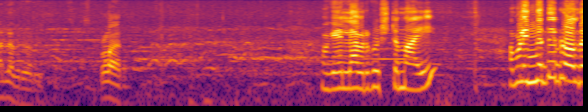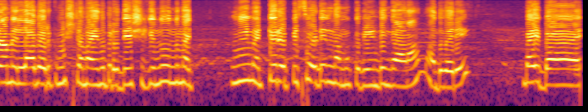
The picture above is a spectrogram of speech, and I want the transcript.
നല്ല പരിപാടി. ഓക്കെ എല്ലാവർക്കും ഇഷ്ടമായി. അപ്പോൾ ഇന്നത്തെ പ്രോഗ്രാം എല്ലാവർക്കും ഇഷ്ടമായി എന്ന് പ്രതീക്ഷിക്കുന്നു. ഇനി മറ്റൊരു എപ്പിസോഡിൽ നമുക്ക് വീണ്ടും കാണാം. അതുവരെ ബൈ ബൈ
